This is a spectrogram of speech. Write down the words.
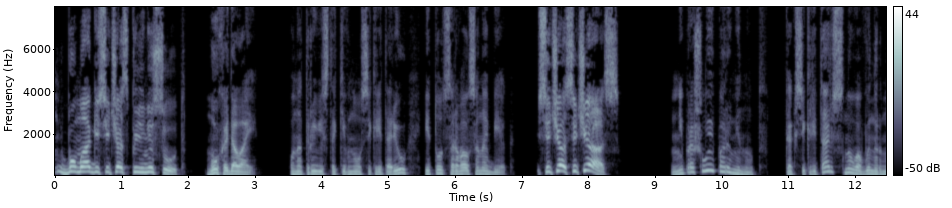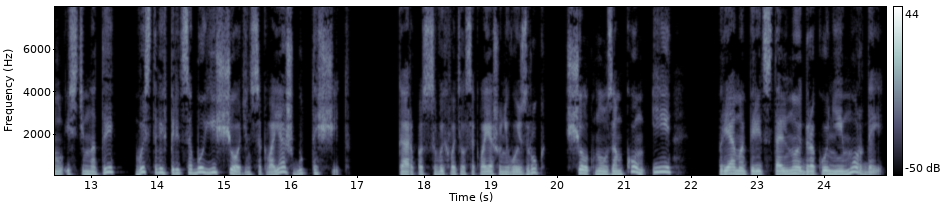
Бумаги сейчас принесут. Мухой давай!» Он отрывисто кивнул секретарю, и тот сорвался на бег. «Сейчас, сейчас!» Не прошло и пары минут, как секретарь снова вынырнул из темноты, выставив перед собой еще один саквояж, будто щит. Карпас выхватил саквояж у него из рук, щелкнул замком и, прямо перед стальной драконьей мордой,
